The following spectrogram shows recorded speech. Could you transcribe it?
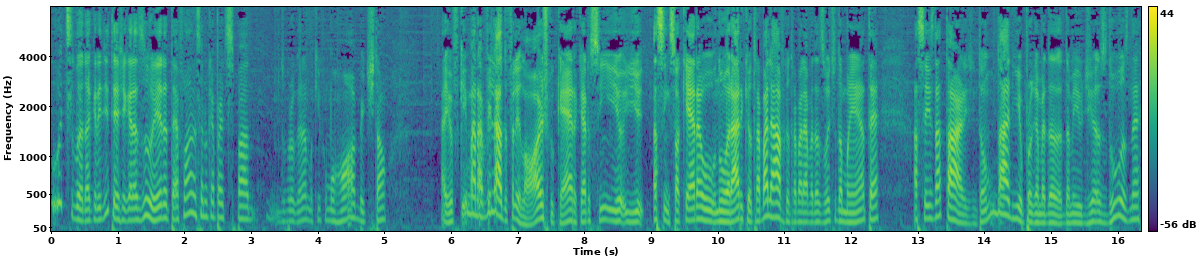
putz, mano, acreditei. Achei que era zoeira até. Falou, ah, você não quer participar do programa aqui como Robert e tal. Aí eu fiquei maravilhado. Falei, lógico, quero, quero sim. E, e, assim, só que era o, no horário que eu trabalhava, que eu trabalhava das 8 da manhã até às 6 da tarde. Então não daria. O programa é da, da meio-dia às duas, né?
